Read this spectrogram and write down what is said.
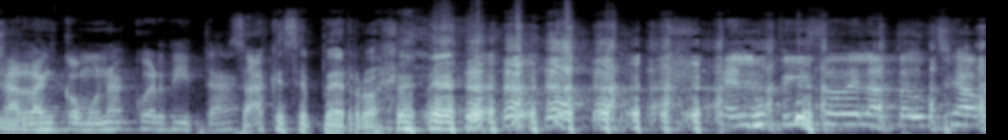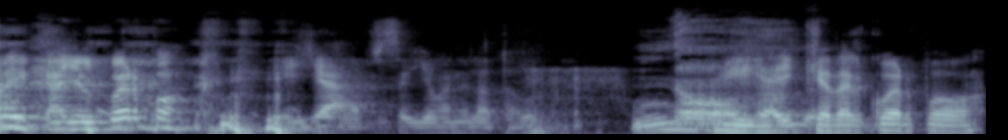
jalan como una cuerdita. Sáquese, perro. El piso del ataúd se abre y cae el cuerpo. Y ya, pues, se llevan el ataúd. No. Y ahí queda el cuerpo.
